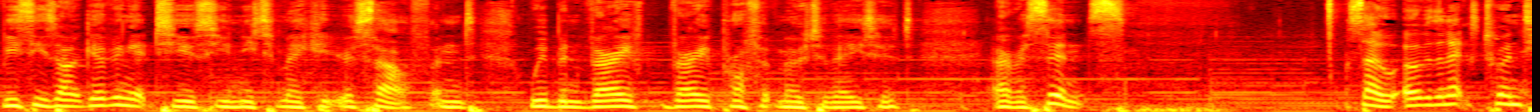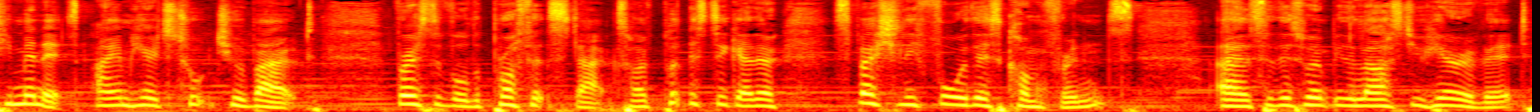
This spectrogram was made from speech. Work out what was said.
VCs aren't giving it to you, so you need to make it yourself. And we've been very, very profit motivated ever since. So, over the next 20 minutes, I am here to talk to you about, first of all, the profit stack. So, I've put this together especially for this conference. Uh, so, this won't be the last you hear of it,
